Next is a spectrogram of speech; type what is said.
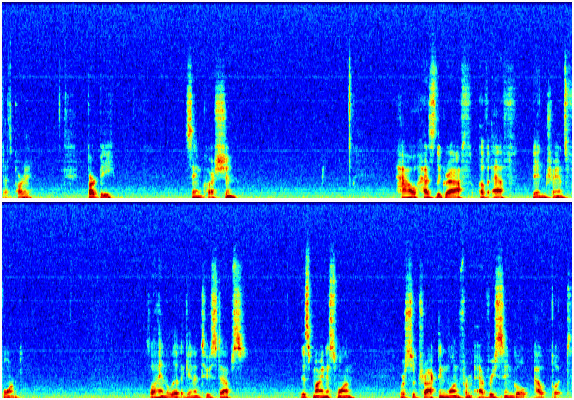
That's part A. Part B, same question. How has the graph of f been transformed? So I'll handle it again in two steps. This minus 1, we're subtracting 1 from every single output.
